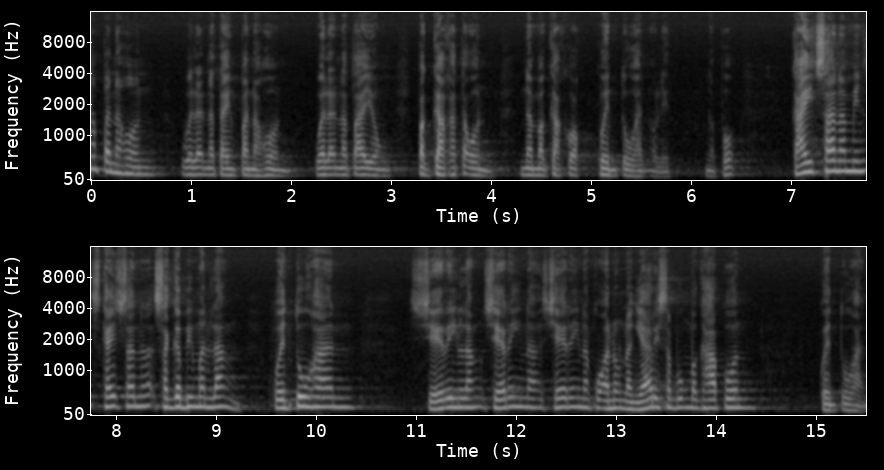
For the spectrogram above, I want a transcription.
ang panahon, wala na tayong panahon, wala na tayong pagkakataon na magkakwentuhan ulit. Na po? Kahit sana, kahit sana sa gabi man lang, kwentuhan, sharing lang, sharing na, sharing na kung anong nangyari sa buong maghapon, kwentuhan.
